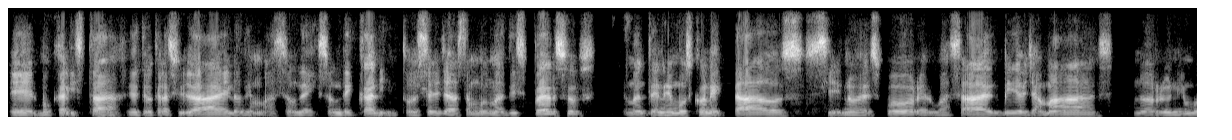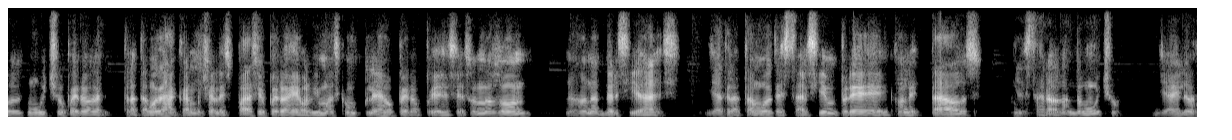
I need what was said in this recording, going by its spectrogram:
el, vocalista es de otra ciudad y los demás son de, son de Cali, entonces ya estamos más dispersos, mantenemos conectados, si no es por el WhatsApp, videollamadas, nos reunimos mucho, pero tratamos de sacar mucho el espacio, pero se volvió más complejo, pero pues eso no son, no son adversidades. Ya tratamos de estar siempre conectados y estar hablando mucho. Ya, y, los,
